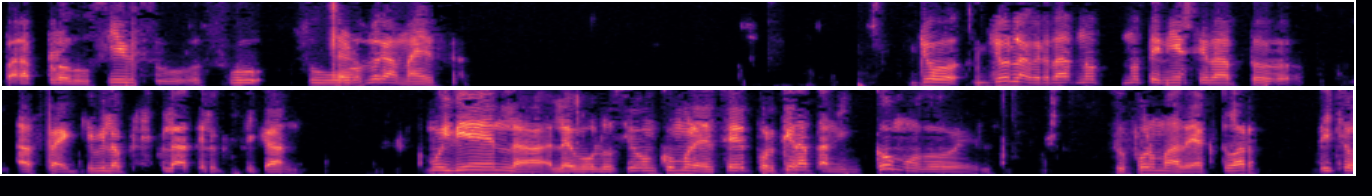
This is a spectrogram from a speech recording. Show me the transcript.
para producir su, su, su Claro. obra maestra. Yo, yo la verdad no, no tenía ese dato hasta que vi la película, te lo explican muy bien, la, la evolución, cómo era el set, por qué era tan incómodo el- su forma de actuar. De hecho,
